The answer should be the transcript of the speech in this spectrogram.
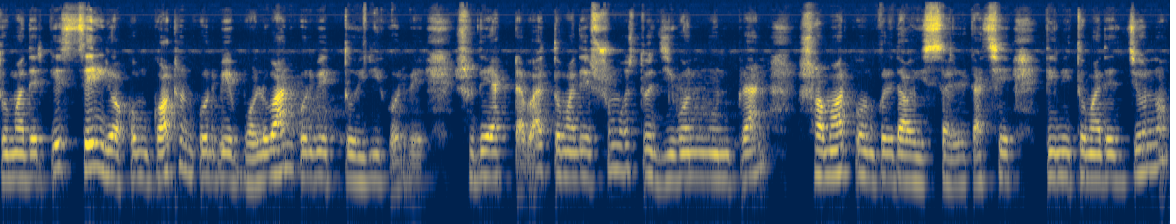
তোমাদেরকে সেই রকম গঠন করবে, বলবান করবে, তৈরি করবে। শুধু একটা বার তোমাদের সমস্ত জীবন, মন, প্রাণ সমর্পণ করে দাও ঈশ্বরের কাছে। তিনি তোমাদের জন্য,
